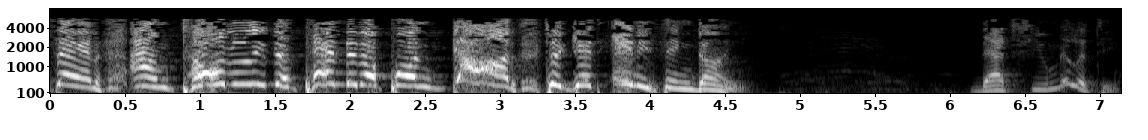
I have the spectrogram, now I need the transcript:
saying, I'm totally dependent upon God to get anything done. That's humility.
